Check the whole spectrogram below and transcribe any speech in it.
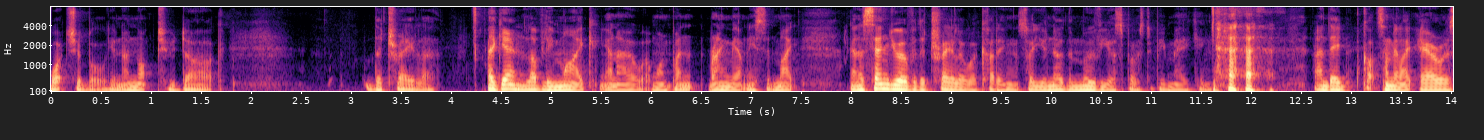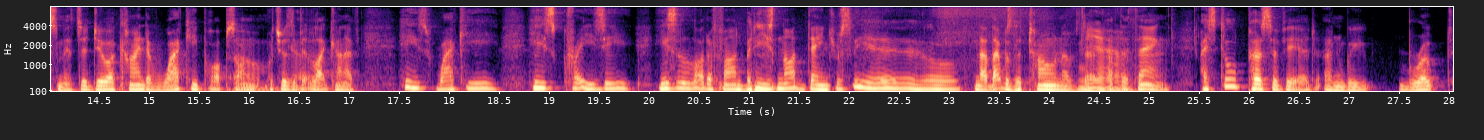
watchable, you know, not too dark. The trailer. Again, lovely Mike, you know, at one point rang me up and he said, Mike, I'm going to send you over the trailer we're cutting so you know the movie you're supposed to be making. and they'd got something like Aerosmith to do a kind of wacky pop song, Oh which was a bit like kind of, he's wacky, he's crazy, he's a lot of fun, but he's not dangerously ill. Now that was the tone of the Yeah. of the thing. I still persevered, and we wrote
